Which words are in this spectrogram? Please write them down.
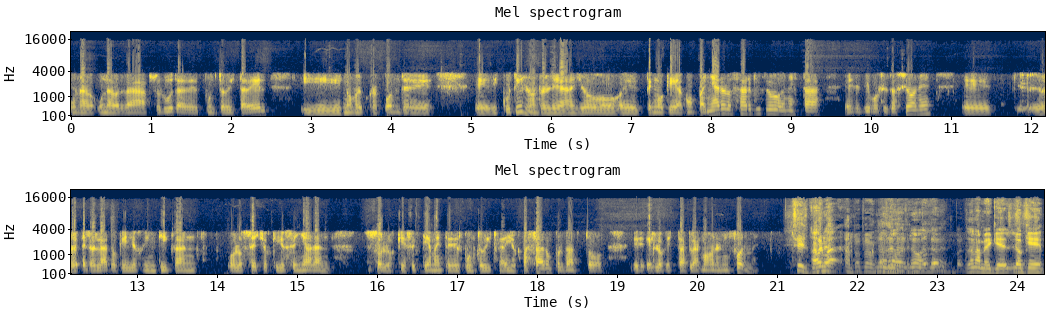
una, una verdad absoluta desde el punto de vista de él, y no me corresponde eh, discutirlo en realidad. Yo eh, tengo que acompañar a los árbitros en esta este tipo de situaciones, eh, el, el relato que ellos indican o los hechos que ellos señalan son los que efectivamente desde el punto de vista de ellos pasaron, por lo tanto eh, es lo que está plasmado en el informe. Sí, el Ahora, problema. ah, perdón, no, no, no, perdóname, que lo que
